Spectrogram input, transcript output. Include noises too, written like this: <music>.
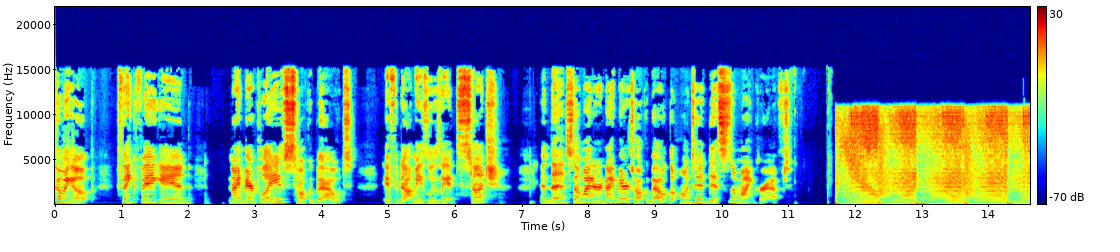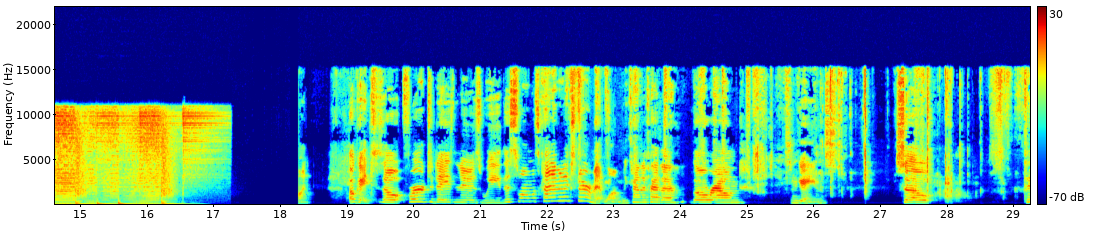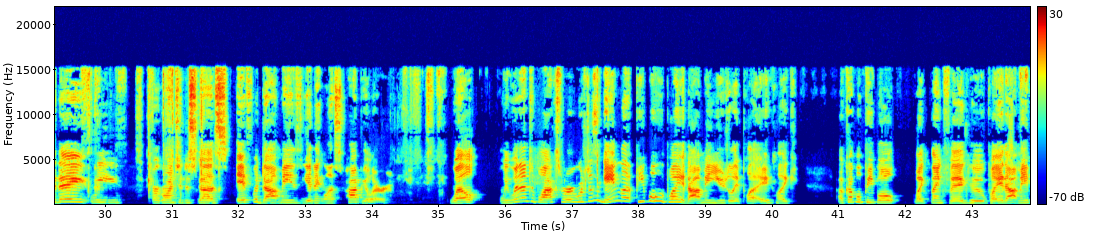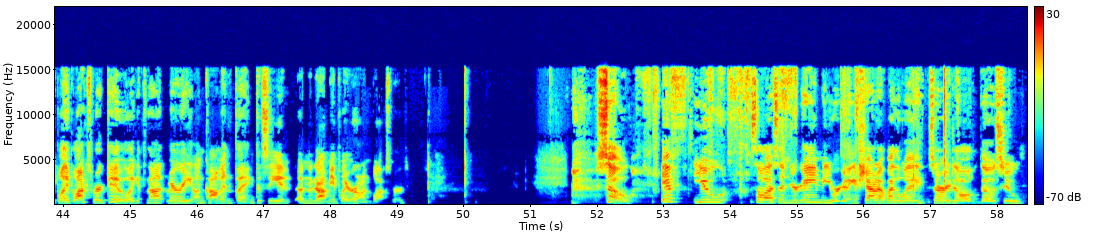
Coming up, Think Big and Nightmare Plays talk about if Adopt Me is losing its touch, and then Subminer and Nightmare talk about the haunted discs of Minecraft. Okay, so for today's news, we this one was kind of an experiment one. We kind of had to go around some games. So today we are going to discuss if Adopt Me is getting less popular. Well, we went into Bloxburg, which is a game that people who play Adopt Me usually play. Like a couple people like ThinkFig who play Adopt Me play Bloxburg too. Like it's not very uncommon thing to see an Adopt Me player on Bloxburg. So, if you saw us in your game, you were getting a shout out by the way. Sorry to all those who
